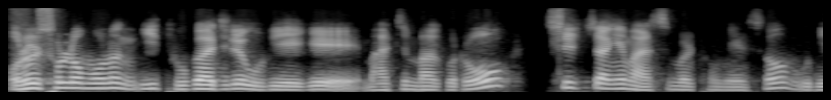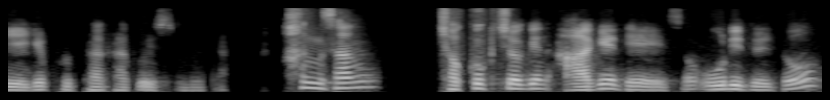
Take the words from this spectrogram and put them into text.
오늘 솔로몬은 이 두 가지를 우리에게 마지막으로 7장의 말씀을 통해서 우리에게 부탁하고 있습니다. 항상 적극적인 악에 대해서 우리들도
